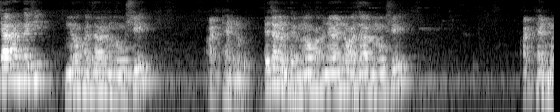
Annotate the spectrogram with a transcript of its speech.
चार अंकाची नऊ हजार नऊशे अठ्ठ्याण्णव. त्याच्यानंतर नऊ नव्याण्णव हजार नऊशे अठ्ठ्याण्णव.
